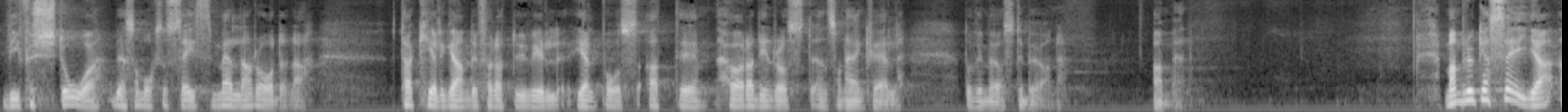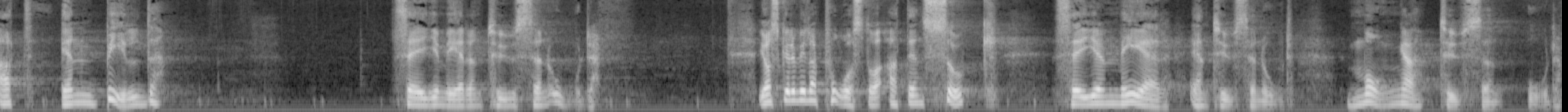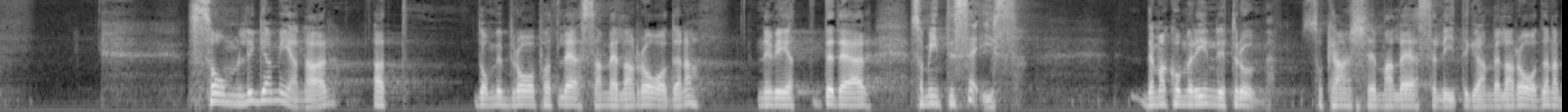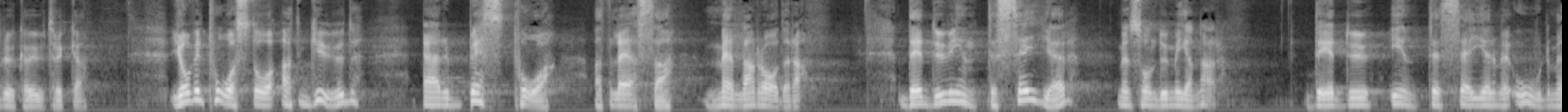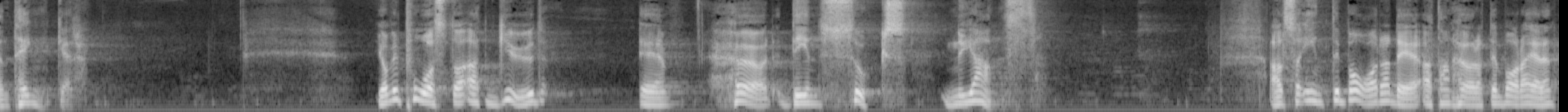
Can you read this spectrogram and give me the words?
vi förstå det som också sägs mellan raderna. Tack helige Ande för att du vill hjälpa oss att eh, höra din röst en sån här kväll då vi möts till bön. Amen. Man brukar säga att en bild säger mer än tusen ord. Jag skulle vilja påstå att en suck säger mer än tusen ord. Många tusen ord. Somliga menar att de är bra på att läsa mellan raderna. Ni vet det där som inte sägs. När man kommer in i ett rum så kanske man läser lite grann mellan raderna brukar vi uttrycka. Jag vill påstå att Gud är bäst på att läsa mellan raderna. Det du inte säger men som du menar. Det du inte säger med ord men tänker. Jag vill påstå att Gud eh, hör din sucks nyans. Alltså inte bara det att han hör att det bara är en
